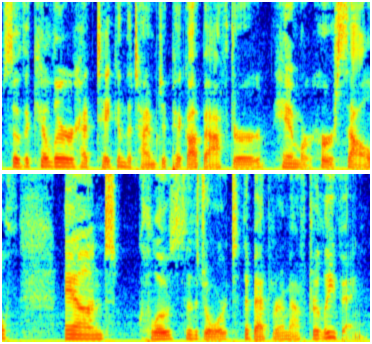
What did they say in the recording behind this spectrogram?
so the killer had taken the time to pick up after him or herself and closed the door to the bedroom after leaving.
